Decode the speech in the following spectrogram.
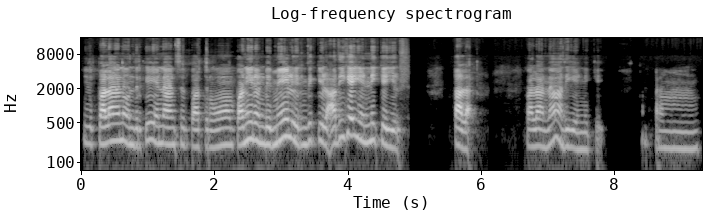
இது பலன் வந்திருக்கு. என்ன ஆன்சர் பார்த்துருவோம். பனிரெண்டு மேல் இருந்து கீழ். அதிக எண்ணிக்கையில். பல பலன்னா அதிக எண்ணிக்கை. அப்புறம்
